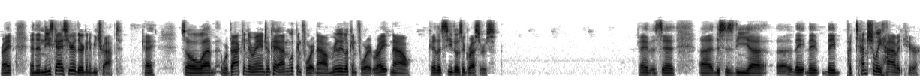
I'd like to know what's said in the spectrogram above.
right? And then these guys here, they're going to be trapped, okay? So um, we're back in the range. Okay, I'm looking for it now. I'm really looking for it right now. Okay, let's see those aggressors. Okay, this, uh, uh, this is the uh, uh they they they potentially have it here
